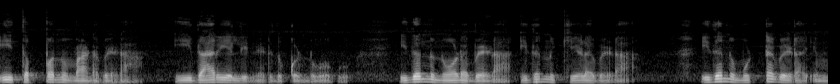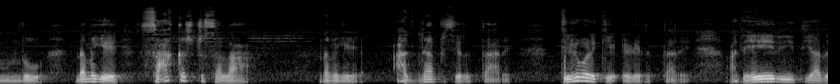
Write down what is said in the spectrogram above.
ಈ ತಪ್ಪನ್ನು ಮಾಡಬೇಡ, ಈ ದಾರಿಯಲ್ಲಿ ನಡೆದುಕೊಂಡು ಹೋಗು, ಇದನ್ನು ನೋಡಬೇಡ, ಇದನ್ನು ಕೇಳಬೇಡ, ಇದನ್ನು ಮುಟ್ಟಬೇಡ ಎಂದು ನಮಗೆ ಸಾಕಷ್ಟು ಸಲ ನಮಗೆ ಆಜ್ಞಾಪಿಸಿರುತ್ತಾರೆ. ತಿಳುವಳಿಕೆ ಹೇಳಿರುತ್ತಾರೆ ಅದೇ ರೀತಿಯಾದ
